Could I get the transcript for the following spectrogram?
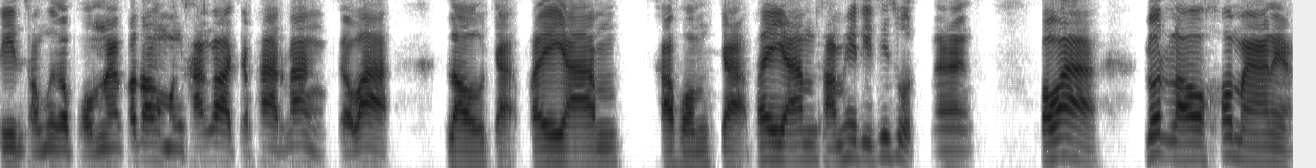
ตีนสองมือกับผมนะก็ต้องบางครั้งก็อาจจะพลาดบ้าง แต่ว่าเราจะพยายามครับผมจะพยายามทำให้ดีที่สุดนะ เพราะว่ารถเราเข้ามาเนี่ย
